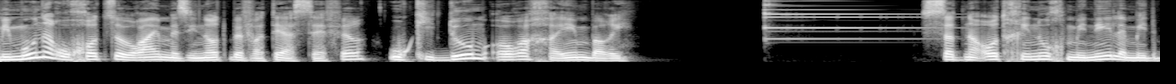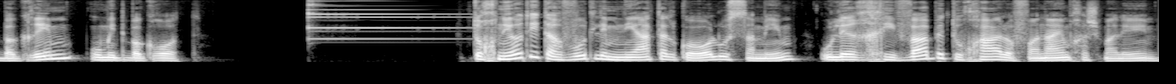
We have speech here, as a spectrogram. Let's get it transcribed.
מימון ארוחות צהריים מזינות בבתי הספר וקידום אורח חיים בריא. סדנאות חינוך מיני למתבגרים ומתבגרות. תוכניות התערבות למניעת אלכוהול וסמים ולרכיבה בטוחה על אופניים חשמליים.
